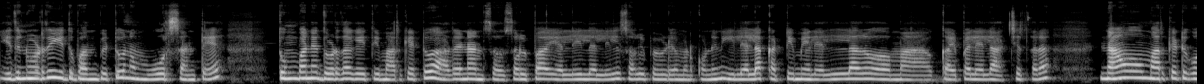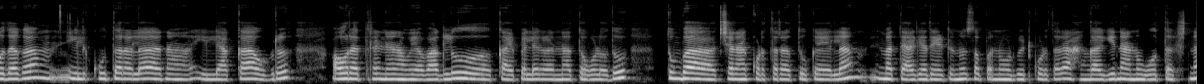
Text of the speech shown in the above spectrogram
ಇದು ನೋಡ್ರಿ, ಇದು ಬಂದ್ಬಿಟ್ಟು ನಮ್ಮ ಊರ ಸಂತೆ. ತುಂಬಾ ದೊಡ್ಡದಾಗೈತಿ ಮಾರ್ಕೆಟು. ಆದರೆ ನಾನು ಸ್ವ- ಸ್ವಲ್ಪ ಎಲ್ಲಿ ಸ್ವಲ್ಪ ವಿಡಿಯೋ ಮಾಡ್ಕೊಂಡಿನಿ. ಇಲ್ಲೆಲ್ಲ ಕಟ್ಟಿ ಮೇಲೆ ಎಲ್ಲರೂ ಮಾ, ಕಾಯಿಪಲ್ಲೆ ಎಲ್ಲ ಹಚ್ಚಿರ್ತಾರೆ. ನಾವು ಮಾರ್ಕೆಟಿಗೆ ಹೋದಾಗ ಇಲ್ಲಿ ಕೂತಾರಲ್ಲ, ನಾ, ಇಲ್ಲಿ ಅಕ್ಕ ಒಬ್ಬರು ಅವ್ರ ಹತ್ರನೇ ನಾವು ಯಾವಾಗಲೂ ಕಾಯಿಪಲ್ಯಗಳನ್ನು ತೊಗೊಳೋದು ತುಂಬ ಚೆನ್ನಾಗಿ ಕೊಡ್ತಾರೆ ತೂಕ ಎಲ್ಲ. ಮತ್ತು ಹಾಗೆ ರೇಟನ್ನು ಸ್ವಲ್ಪ ನೋಡ್ಬಿಟ್ಟು ಕೊಡ್ತಾರೆ. ಹಾಗಾಗಿ ನಾನು ಹೋದ ತಕ್ಷಣ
